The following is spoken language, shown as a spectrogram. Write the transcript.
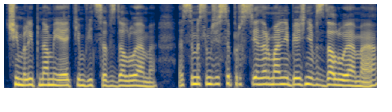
čím líp nám je, tím více vzdalujeme. Já si myslím, že se prostě normálně běžně vzdalujeme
